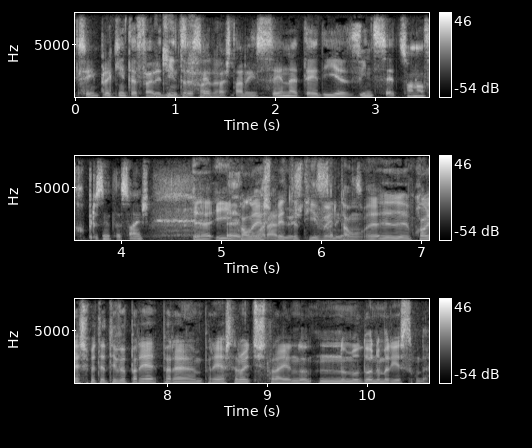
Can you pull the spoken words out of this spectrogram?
Sim, para quinta-feira. Quinta-feira. Vai estar em cena até dia 27, são nove representações. Uh, e uh, qual é a expectativa então? Uh, qual é a expectativa para, para, para esta noite de estreia no, no Dona Maria II?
